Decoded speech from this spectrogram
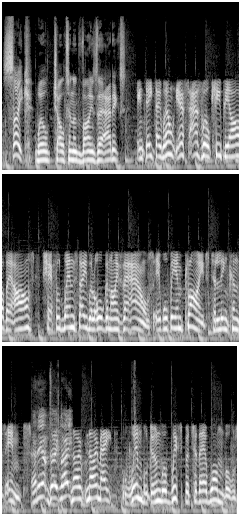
Psych. Will Charlton advise their Addicks? Indeed they will, yes, as will QPR their R's. Sheffield Wednesday will organise their Owls. It will be implied to Lincoln's Imps. Any update, mate? No, no, mate. Wimbledon will whisper to their Wombles.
